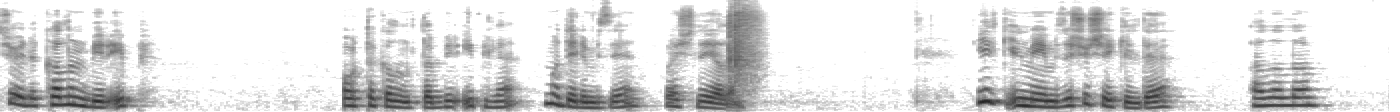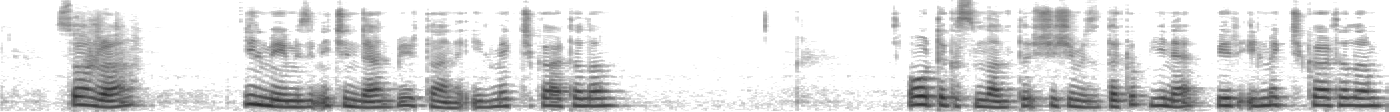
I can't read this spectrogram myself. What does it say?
Şöyle kalın bir ip, orta kalınlıkta bir ip ile modelimize başlayalım. İlk ilmeğimizi şu şekilde alalım. Sonra ilmeğimizin içinden bir tane ilmek çıkartalım. Orta kısımdan şişimizi takıp yine bir ilmek çıkartalım.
